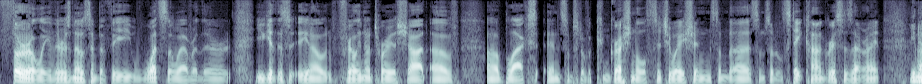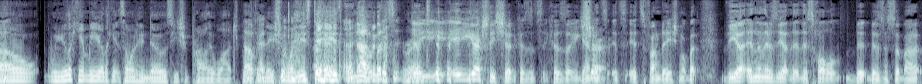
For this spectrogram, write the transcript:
thoroughly. There is no sympathy whatsoever. There, you get this, you know, fairly notorious shot of uh, blacks in some sort of a congressional situation, some uh, some sort of state congress. Is that right? You know, when you're looking at me, you're looking at someone who knows he should probably watch Birth Okay. Nation one of these days. no, but it's you, you actually should because it's because again Sure. it's, it's it's foundational. But the uh, and then there's the this whole bu- business about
